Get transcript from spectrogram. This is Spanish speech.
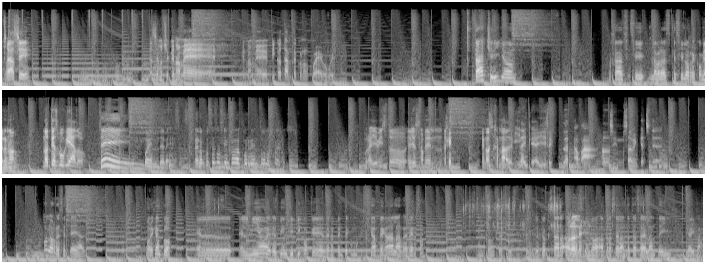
Ah, sí. Hace mucho que no me. Que no me pico tanto con un juego, güey. Está chidillo. O sea, sí, la verdad es que sí lo recomiendo. no. No te has bugueado. Sí, un buen de veces. Pero pues eso siempre va a ocurrir en todos los juegos. Por ahí he visto. Ellos saben que, que no dejan nada de vida y que ahí se quedan abajo y no saben qué hacer. Tú lo reseteas. Por ejemplo, el, el mío es bien típico que de repente como que se queda pegada a la reversa. Entonces este, le tengo que estar haciendo atrás adelante, atrás adelante y, y ahí va.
